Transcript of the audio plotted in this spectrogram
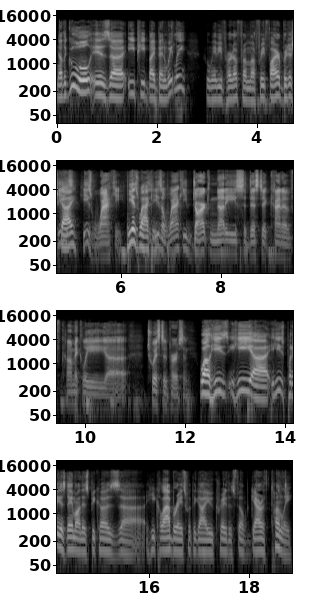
Now, The Ghoul is uh, EP'd by Ben Wheatley, who maybe you've heard of from uh, Free Fire, British He's, guy. He's wacky. He is wacky. He's a wacky, dark, nutty, sadistic, kind of comically uh, twisted person. Well, he's he uh, he's putting his name on this because uh, he collaborates with the guy who created this film, Gareth Tunley.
